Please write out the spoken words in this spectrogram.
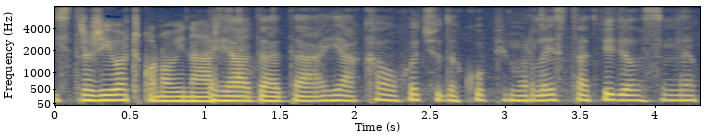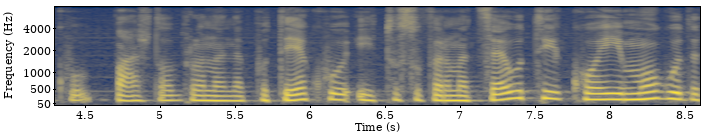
istraživačko novinarstvo. Ja, da, da. Ja kao hoću da kupim orlistat, vidjela sam neku baš dobro online apoteku i tu su farmaceuti koji mogu da...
